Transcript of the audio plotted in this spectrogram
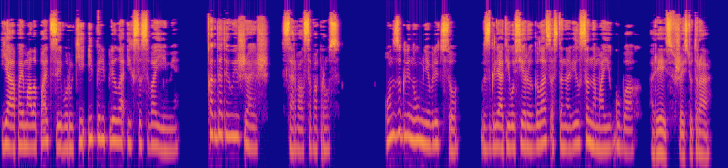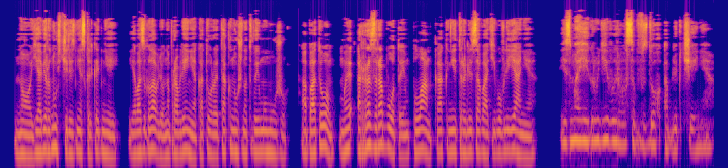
Я поймала пальцы его руки и переплела их со своими. «Когда ты уезжаешь?» — сорвался вопрос. Он заглянул мне в лицо. Взгляд его серых глаз остановился на моих губах. «Рейс в шесть утра. Но я вернусь через несколько дней. Я возглавлю направление, которое так нужно твоему мужу. А потом мы разработаем план, как нейтрализовать его влияние». Из моей груди вырвался вздох облегчения.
